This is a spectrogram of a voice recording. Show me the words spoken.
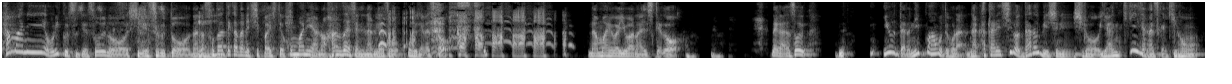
たまにオリックスってそういうのを指名すると、なんか育て方に失敗して、ほんまにあの、犯罪者になるやつおるじゃないですか。名前は言わないですけど。だからそういう、言うたら日本ハムってほら、中田にしろ、ダルビッシュにしろ、ヤンキーじゃないですか、基本。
